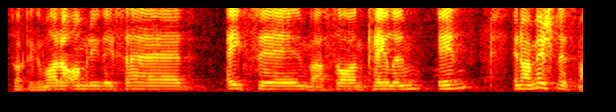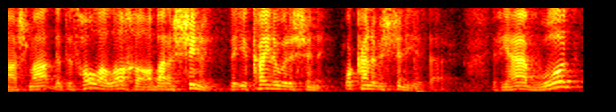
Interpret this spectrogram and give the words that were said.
So the Gemara Omri, they said, Eitzim, Vason, Kalim, in. In our Mishnah, it's mashma that this whole halacha about a shinui, that you're kind of with a shinui. What kind of a shinui is that? If you have wood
